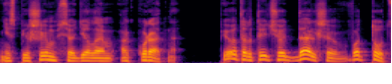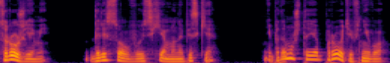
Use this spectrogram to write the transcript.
не спешим, все делаем аккуратно. «Петр, ты чуть дальше, вот тут, с ружьями». Дорисовываю схему на песке. Не потому что я против него,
